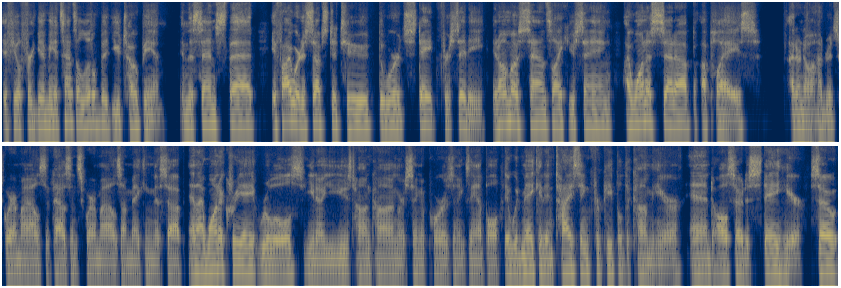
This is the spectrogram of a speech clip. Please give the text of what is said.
if you'll forgive me, it sounds a little bit utopian in the sense that if I were to substitute the word state for city, it almost sounds like you're saying, I want to set up a place. I don't know, 100 square miles, 1,000 square miles. I'm making this up. And I want to create rules. You know, you used Hong Kong or Singapore as an example that would make it enticing for people to come here and also to stay here. So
